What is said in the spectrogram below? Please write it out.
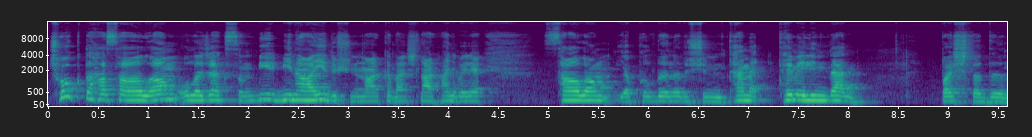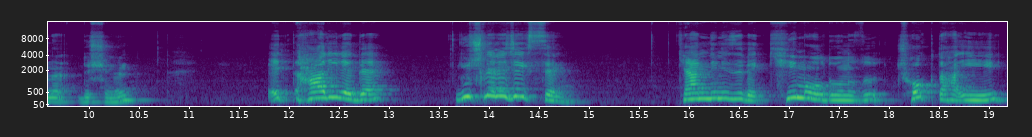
çok daha sağlam olacaksın. Bir binayı düşünün arkadaşlar. Hani böyle sağlam yapıldığını düşünün. Temel, temelinden başladığını düşünün. Et, haliyle de güçleneceksin. Kendinizi ve kim olduğunuzu çok daha iyi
